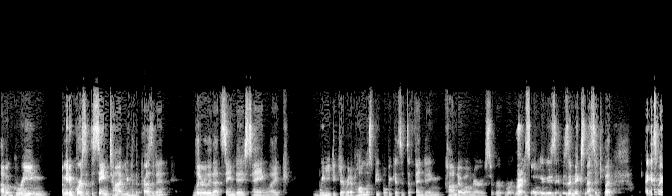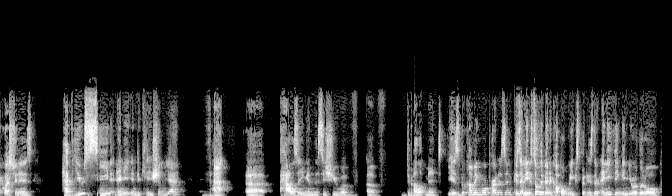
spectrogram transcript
of agreeing. I mean, of course, at the same time, you had the president literally that same day saying, like, we need to get rid of homeless people because it's offending condo owners. Right. So it was it was a mixed message. But I guess my question is, have you seen any indication yet that uh, housing and this issue of of development is becoming more partisan? Because I mean, it's only been a couple weeks, but is there anything in your little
